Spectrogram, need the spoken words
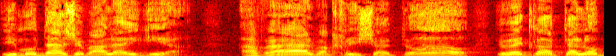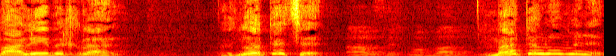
היא מודה שבעלה הגיע. אבל מכחישתו, היא אומרת לו, אתה לא בעלי בכלל. אז לא תצא. אה, זה כמו בר. מה אתם לא מבינים?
